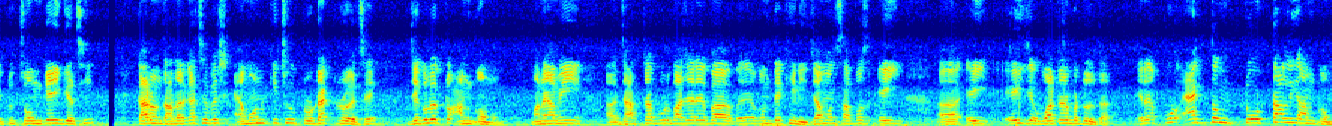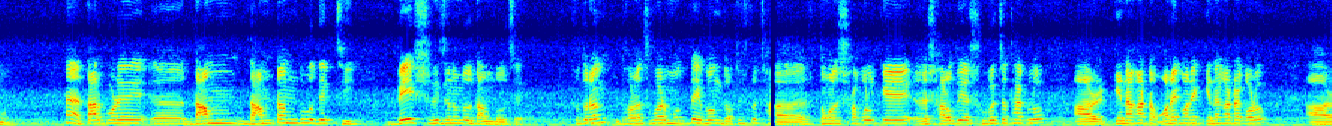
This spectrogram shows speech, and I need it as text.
একটু চমকেই গেছি। কারণ দাদার কাছে বেশ এমন কিছু প্রোডাক্ট রয়েছে যেগুলো একটু আনকমন মানে আমি যাত্রাপুর বাজারে বা এরকম দেখিনি। যেমন সাপোজ এই এই এই যে ওয়াটার বোতলটা এটা পুরো একদম টোটালি আনকমন হ্যাঁ তারপরে দাম দাম টামগুলো দেখছি বেশ রিজনেবল দাম বলছে। সুতরাং ধরাছোঁয়ার মধ্যে এবং যথেষ্ট তোমাদের সকলকে আহ, শারদীয়ার শুভেচ্ছা থাকল। আর কেনাকাটা অনেক অনেক কেনাকাটা করো। আর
